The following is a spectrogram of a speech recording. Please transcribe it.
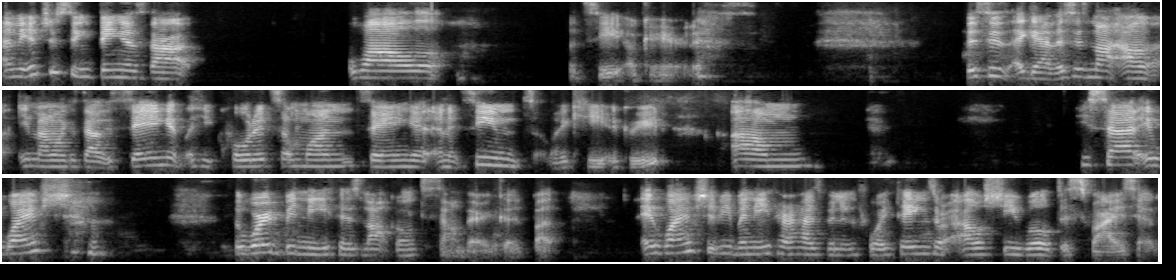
And the interesting thing is that while let's see, okay, here it is this is again this is not Al, imam al-ghazali saying it but he quoted someone saying it and it seemed like he agreed. Um, he said a wife the word beneath is not going to sound very good but a wife should be beneath her husband in four things or else she will despise him.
